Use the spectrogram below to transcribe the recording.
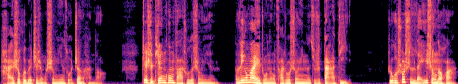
还是会被这种声音所震撼到。这是天空发出的声音。那另外一种能发出声音的，就是大地。如果说是雷声的话，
